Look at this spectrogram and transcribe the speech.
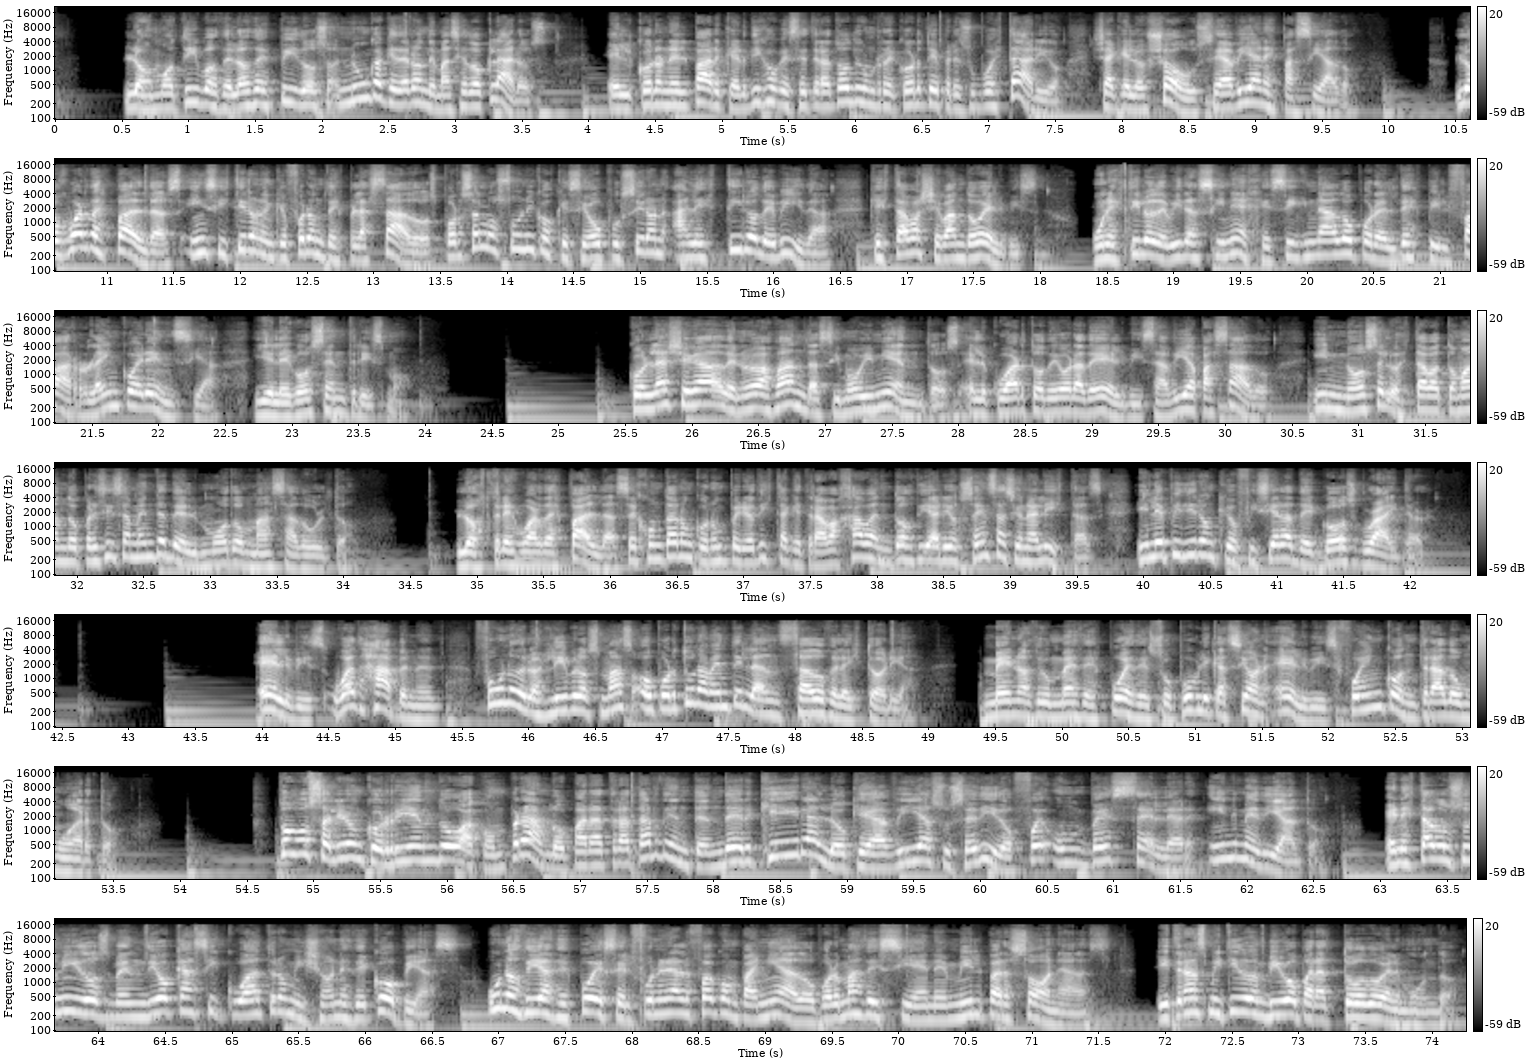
Los motivos de los despidos nunca quedaron demasiado claros, el coronel Parker dijo que se trató de un recorte presupuestario, ya que los shows se habían espaciado. Los guardaespaldas insistieron en que fueron desplazados por ser los únicos que se opusieron al estilo de vida que estaba llevando Elvis, un estilo de vida sin eje signado por el despilfarro, la incoherencia y el egocentrismo. Con la llegada de nuevas bandas y movimientos, el cuarto de hora de Elvis había pasado y no se lo estaba tomando precisamente del modo más adulto. Los tres guardaespaldas se juntaron con un periodista que trabajaba en dos diarios sensacionalistas y le pidieron que oficiara de Ghostwriter. Elvis, What Happened fue uno de los libros más oportunamente lanzados de la historia. Menos de un mes después de su publicación, Elvis fue encontrado muerto. Todos salieron corriendo a comprarlo para tratar de entender qué era lo que había sucedido. Fue un bestseller inmediato. En Estados Unidos vendió casi 4 millones de copias. Unos días después el funeral fue acompañado por más de 100.000 personas y transmitido en vivo para todo el mundo.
